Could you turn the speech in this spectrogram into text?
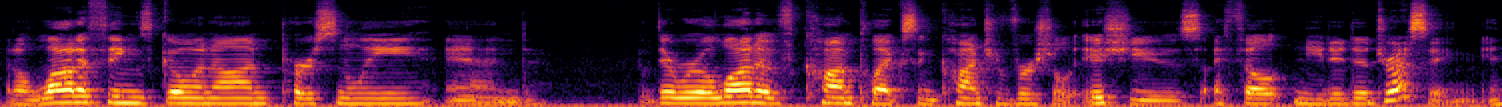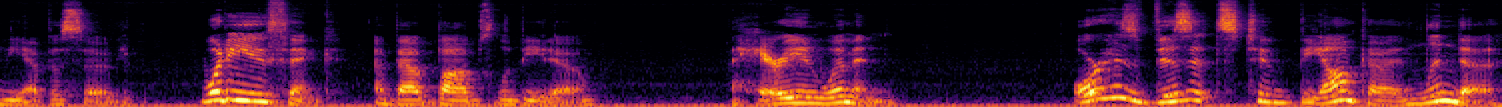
Had a lot of things going on personally, and there were a lot of complex and controversial issues I felt needed addressing in the episode. What do you think about Bob's libido? A Harry and women? Or his visits to Bianca and Linda?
